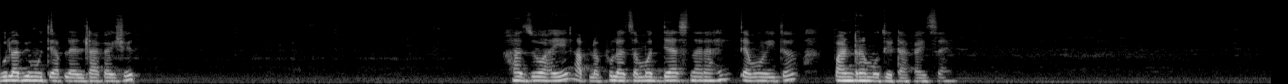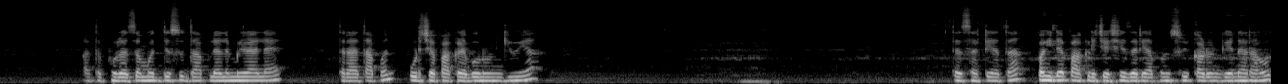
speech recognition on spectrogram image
गुलाबी मोती आपल्याला टाकायचे हा जो आहे आपला फुलाचा मध्य असणार आहे त्यामुळे इथं पांढरा मोती टाकायचा आहे. आता फुलाचा मध्यसुद्धा आपल्याला मिळाला आहे. तर आता आपण पुढच्या पाकळ्या बनवून घेऊया. त्यासाठी आता पहिल्या पाकळीच्या शेजारी आपण सुई काढून घेणार आहोत.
